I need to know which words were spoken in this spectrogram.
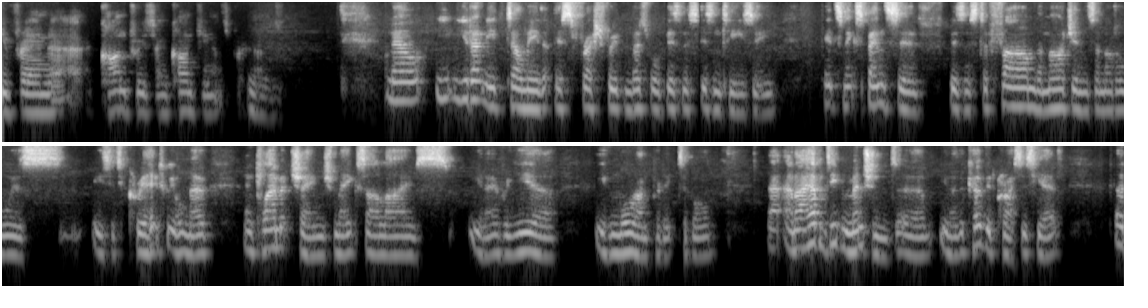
different uh, countries and continents. Mm. Now, you don't need to tell me that this fresh fruit and vegetable business isn't easy it's an expensive business to farm. The margins are not always easy to create, we all know. And climate change makes our lives, you know, every year even more unpredictable. And I haven't even mentioned, uh, you know, the COVID crisis yet. Uh,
